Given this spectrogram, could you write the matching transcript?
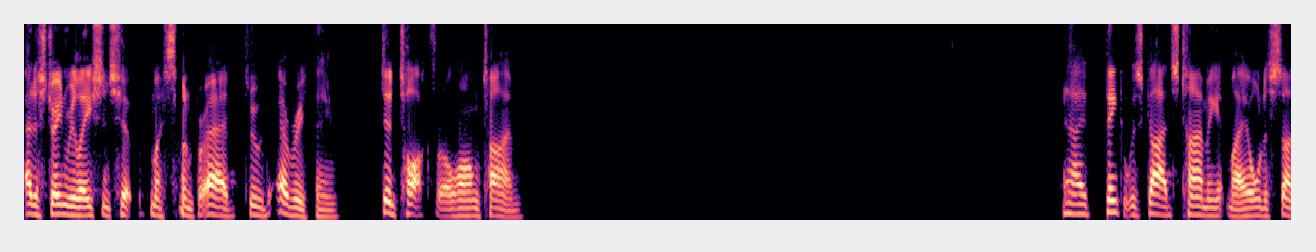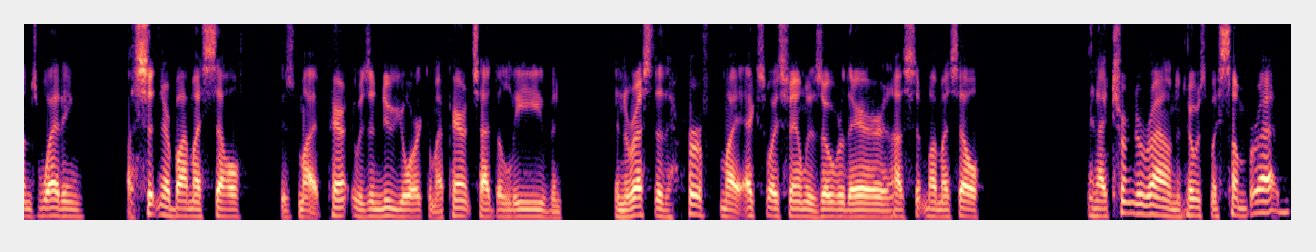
I had a strained relationship with my son, Brad, through everything. Didn't talk for a long time. And I think it was God's timing at my oldest son's wedding. I was sitting there by myself because my parent it was in New York and my parents had to leave and and the rest of the, her my ex-wife's family was over there and I was sitting by myself and I turned around and there was my son Brad.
